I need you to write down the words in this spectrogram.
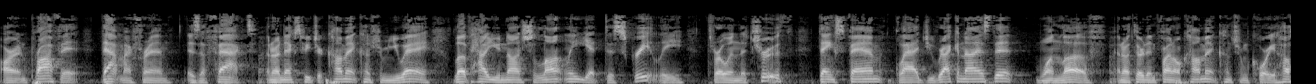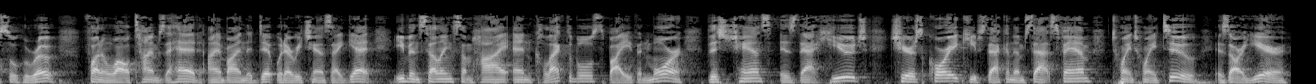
are in profit. That, my friend, is a fact. And our next featured comment comes from UA. Love how you nonchalantly yet discreetly throw in the truth. Thanks fam. Glad you recognized it. One love. And our third and final comment comes from Corey Hustle who wrote, fun and wild times ahead. I am buying the dip with every chance I get, even selling some high end collectibles to buy even more. This chance is that huge. Cheers Corey. Keep stacking them sats fam. 2022 is our year.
